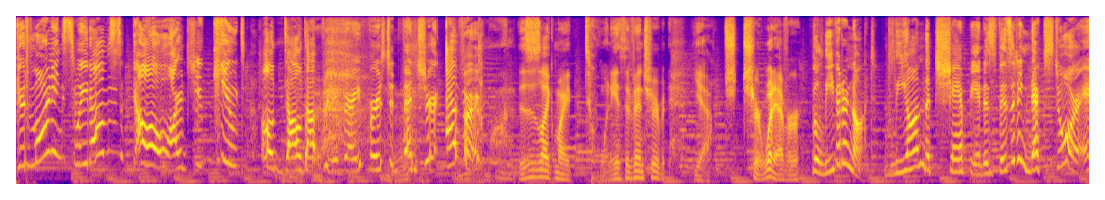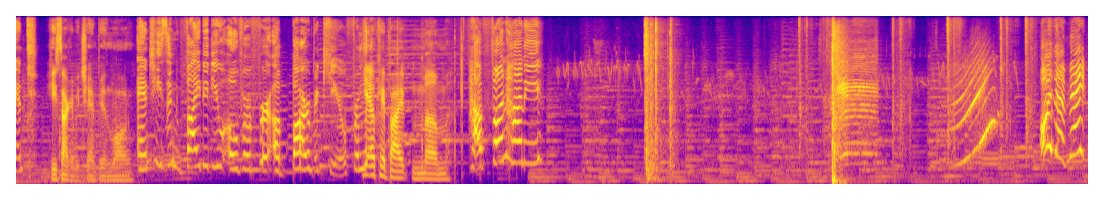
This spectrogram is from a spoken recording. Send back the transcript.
Good morning, sweetums! Oh, aren't you cute? All dolled up for your very first adventure ever. Come on, this is like my 20th adventure, but yeah, sure, whatever. Believe it or not, Leon the Champion is visiting next door and... He's not gonna be champion long. And he's invited you over for a barbecue from... Yeah, okay, bye, mum. Have fun, honey! Oi there, mate!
